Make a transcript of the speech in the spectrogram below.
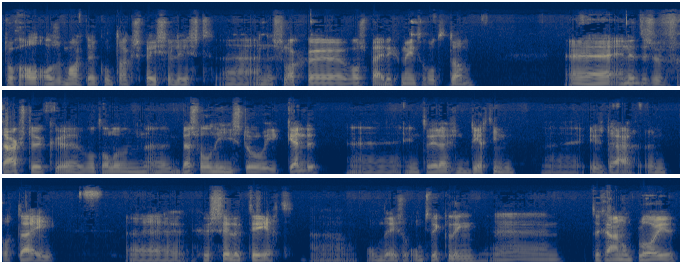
toch al als markt- en contractspecialist uh, aan de slag uh, was bij de gemeente Rotterdam. Uh, en het is een vraagstuk wat al een, best wel een historie kende. in 2013 is daar een partij geselecteerd om deze ontwikkeling te gaan ontplooien.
